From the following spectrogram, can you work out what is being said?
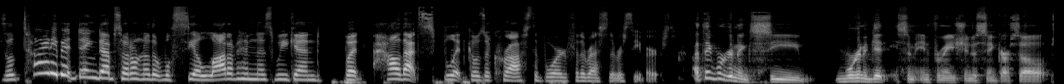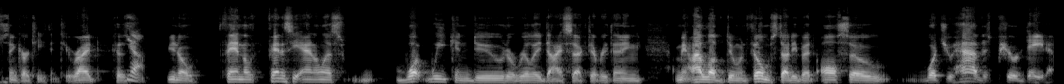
is a tiny bit dinged up, so I don't know that we'll see a lot of him this weekend, but how that split goes across the board for the rest of the receivers. I think we're going to see we're going to get some information to sink ourselves sink our teeth into, right? Because Yeah. you know, fan, fantasy analysts what we can do to really dissect everything. I mean, I love doing film study, but also what you have is pure data,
